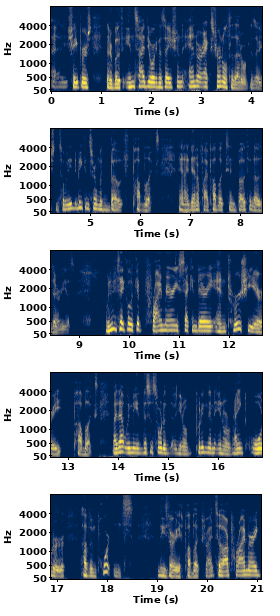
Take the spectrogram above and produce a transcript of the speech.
uh, shapers that are both inside the organization and are external to that organization. So we need to be concerned with both publics and identify publics in both of those areas. We need to take a look at primary, secondary, and tertiary publics. By that, we mean this is sort of, you know, putting them in a rank order of importance, these various publics, right? So our primary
